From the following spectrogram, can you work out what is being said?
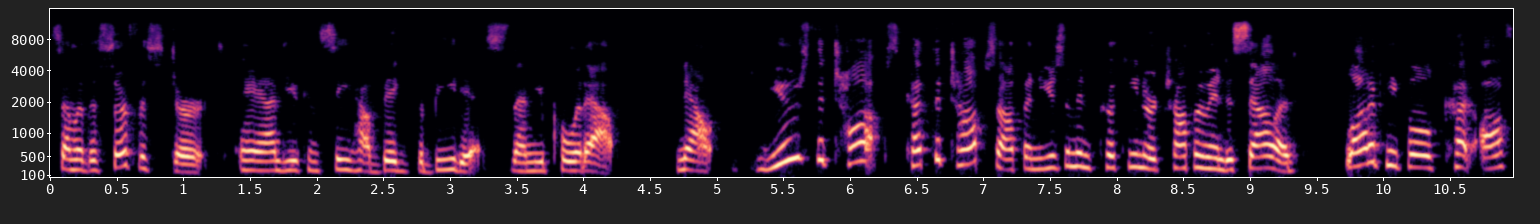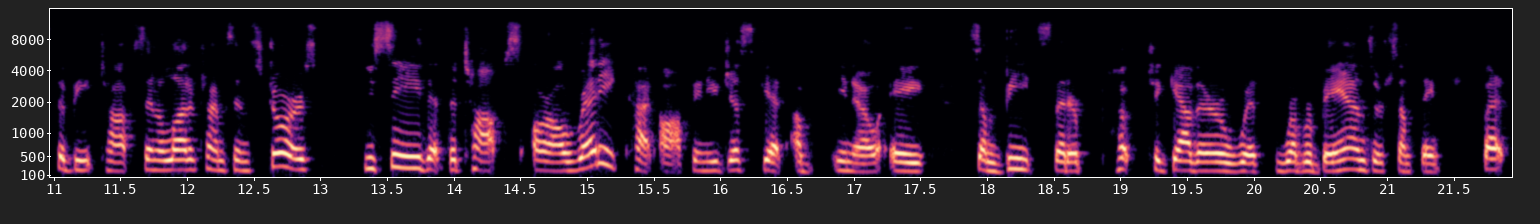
some of the surface dirt, and you can see how big the beet is. Then you pull it out. Now, use the tops, cut the tops off, and use them in cooking or chop them into salad. A lot of people cut off the beet tops, and a lot of times in stores, you see that the tops are already cut off and you just get a you know a some beets that are hooked together with rubber bands or something. But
